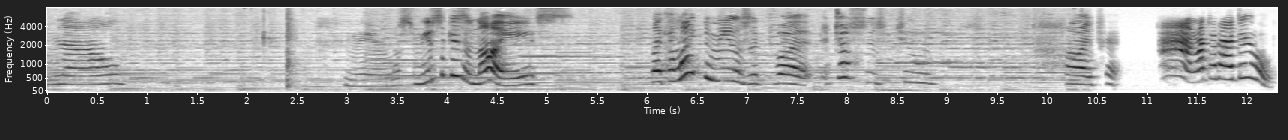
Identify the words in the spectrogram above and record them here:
Now, man, this music is nice. Like I like the music, but it just is too high pitched. Ah, what did I do?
